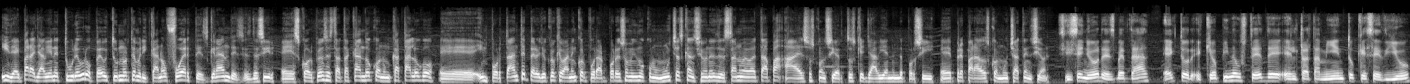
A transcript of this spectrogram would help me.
Y de ahí para allá viene tour europeo y tour norteamericano fuertes, grandes. Es decir, eh, Scorpions está atacando con un catálogo eh, importante, pero yo creo que van a incorporar por eso mismo como muchas canciones de esta nueva etapa a esos conciertos que ya vienen de por sí eh, preparados con mucha atención. Sí, señor, es verdad. Héctor, ¿qué opina usted del tratamiento que se dio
